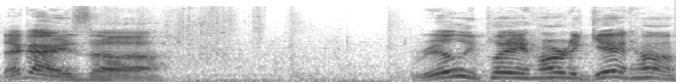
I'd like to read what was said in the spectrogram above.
That guy's, uh, really playing hard to get, huh?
